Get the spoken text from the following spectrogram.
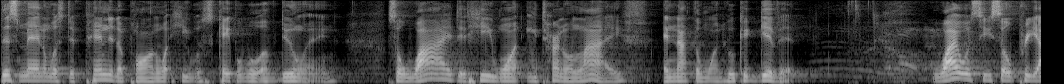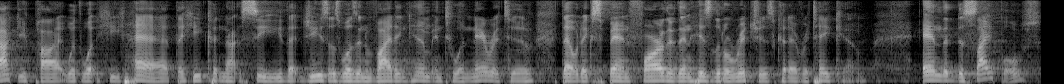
This man was dependent upon what he was capable of doing. So, why did he want eternal life and not the one who could give it? Why was he so preoccupied with what he had that he could not see that Jesus was inviting him into a narrative that would expand farther than his little riches could ever take him? And the disciples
